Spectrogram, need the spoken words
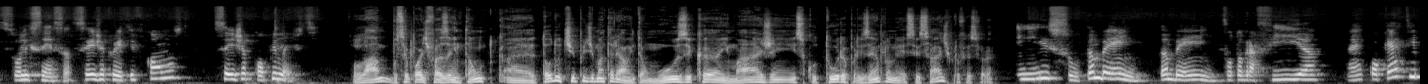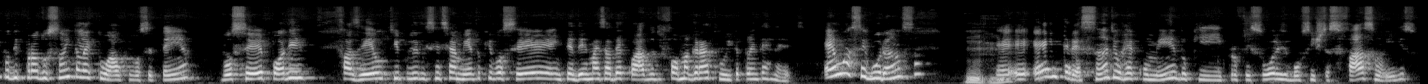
sua licença, seja Creative Commons, seja copyleft. Lá você pode fazer então é, todo tipo de material, então música, imagem, escultura, por exemplo, nesse site, professora? Isso, também, também, fotografia, né? qualquer tipo de produção intelectual que você tenha, você pode fazer o tipo de licenciamento que você entender mais adequado de forma gratuita pela internet. É uma segurança, uhum. é, é, é interessante, eu recomendo que professores e bolsistas façam isso,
